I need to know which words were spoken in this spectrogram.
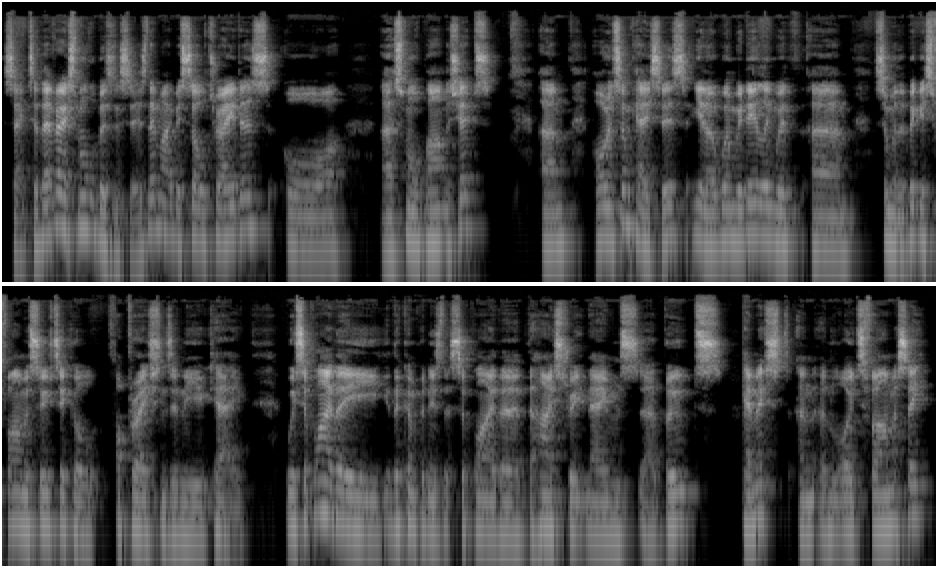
sector, they're very small businesses. They might be sole traders or uh, small partnerships. Um, or in some cases, you know, when we're dealing with um, some of the biggest pharmaceutical operations in the UK, we supply the the companies that supply the the high street names uh, Boots, Chemist, and, and Lloyd's Pharmacy,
